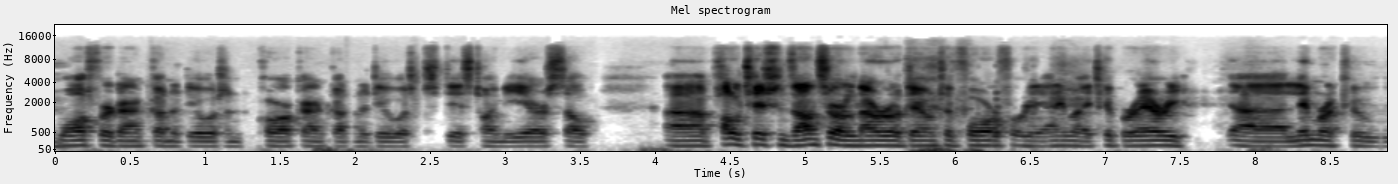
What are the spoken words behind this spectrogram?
Waterford aren't going to do it, and Cork aren't going to do it this time of year. So, uh, politicians' answer will narrow down to four for you anyway. Tipperary, uh, Limerick, who,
